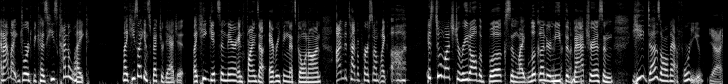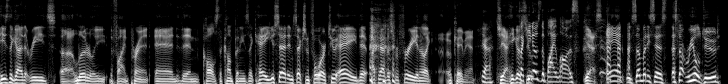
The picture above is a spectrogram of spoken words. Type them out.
And I like George because he's kind of like, like he's like Inspector Gadget. Like he gets in there and finds out everything that's going on. I'm the type of person I'm like, uh, it's too much to read all the books and like look underneath the mattress and he does all that for you. Yeah, he's the guy that reads uh, literally the fine print and then calls the companies like, "Hey, you said in section 4 2A that I could have this for free." And they're like, "Okay, man." Yeah. So yeah, he goes It's like through- he knows the bylaws. Yes. And when somebody says, "That's not real, dude."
